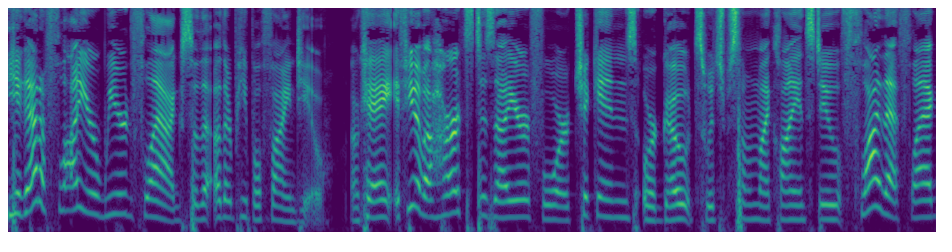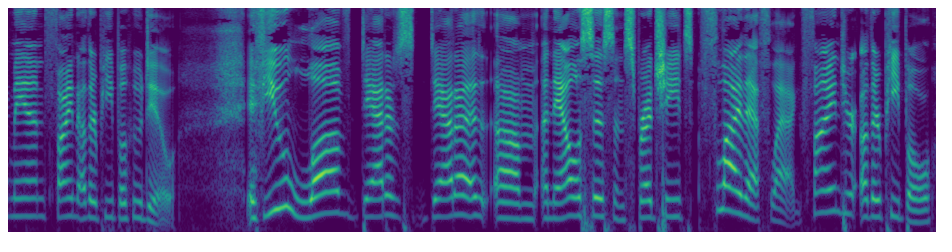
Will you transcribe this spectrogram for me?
you got to fly your weird flag so that other people find you. Okay. If you have a heart's desire for chickens or goats, which some of my clients do, fly that flag, man. Find other people who do. If you love data data um, analysis and spreadsheets, fly that flag. Find your other people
